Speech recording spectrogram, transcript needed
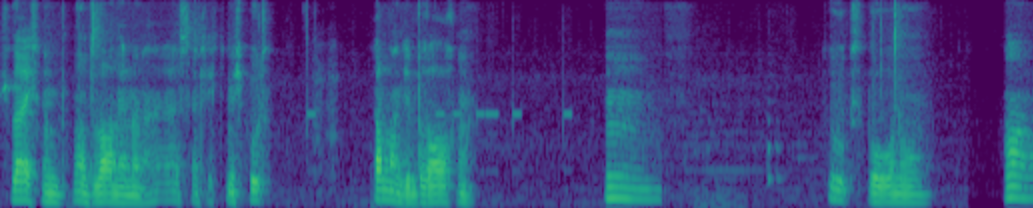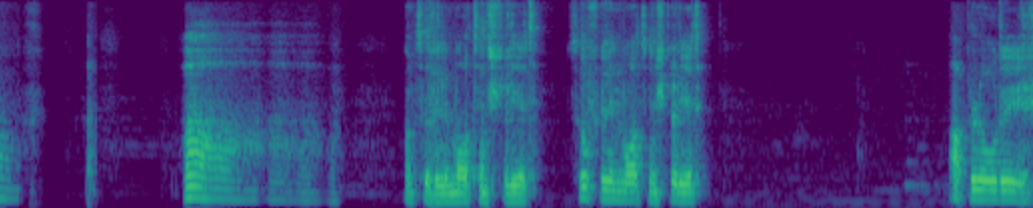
Schleichen und wahrnehmen. Ja, ist eigentlich ziemlich gut. Kann man gebrauchen. Hm. Dukes Wohnung. Ah. Ah. Und so viele Mods installiert. So viele Mods installiert. Uploade.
